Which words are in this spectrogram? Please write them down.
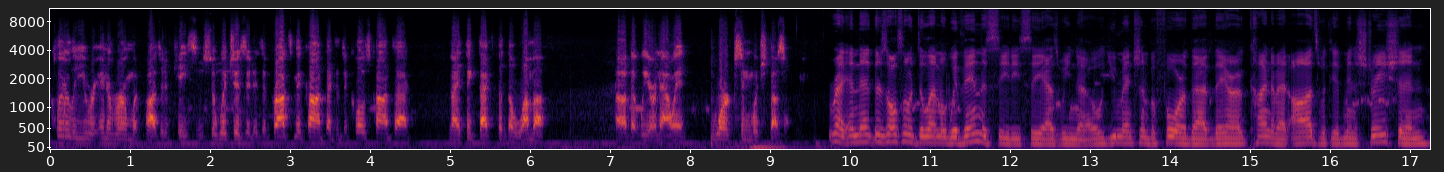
clearly, you were in a room with positive cases. So, which is it? Is it proximate contact? Is it close contact? And I think that's the dilemma uh, that we are now in works and which doesn't. Right, and there's also a dilemma within the CDC, as we know. You mentioned before that they are kind of at odds with the administration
